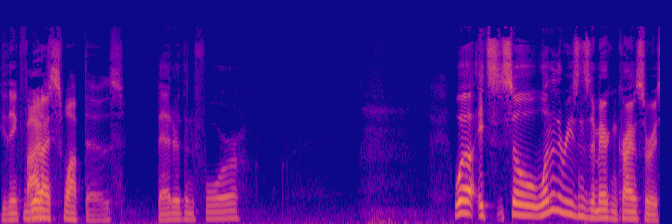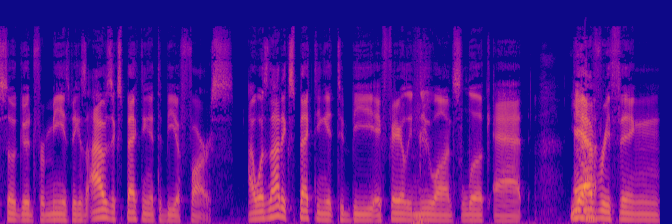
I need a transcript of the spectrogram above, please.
you think five? would I swap those? better than four? Well, it's so one of the reasons American Crime Story is so good for me is because I was expecting it to be a farce. I was not expecting it to be a fairly nuanced look at Yeah. everything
